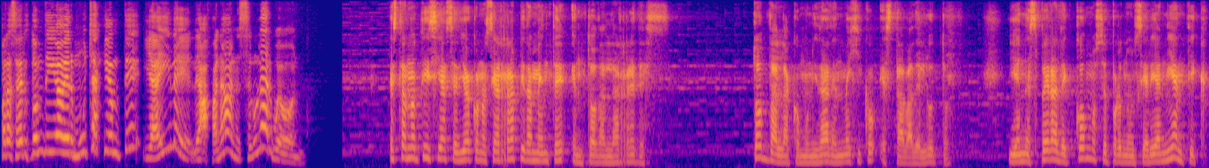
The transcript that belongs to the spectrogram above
para saber dónde iba a haber mucha gente y ahí le, le afanaban el celular, huevón. Esta noticia se dio a conocer rápidamente en todas las redes. Toda la comunidad en México estaba de luto y en espera de cómo se pronunciaría Niantic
